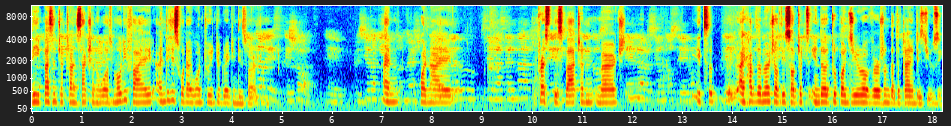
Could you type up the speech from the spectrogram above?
the passenger transaction was modified and this is what I want to integrate in this version when I press this button merge it's a, I have the merge of these objects in the 2.0 version that the client is using.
